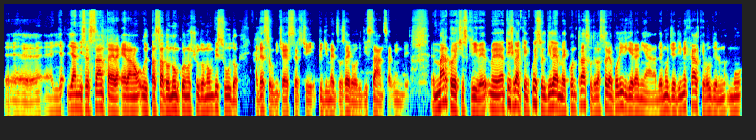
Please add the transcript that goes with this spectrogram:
eh, gli, gli, anni 60 era, erano il passato non conosciuto, non vissuto, adesso comincia a esserci più di mezzo secolo di distanza, quindi. Marco che ci scrive, eh, anticipa anche in questo il dilemma e contrasto della storia politica iraniana, dei Mujahideen e Khal che vuol dire mu,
